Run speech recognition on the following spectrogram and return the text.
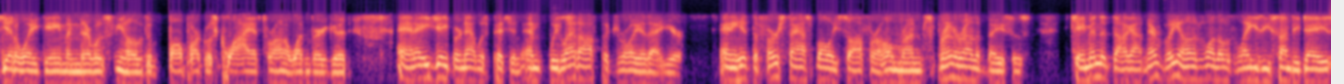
getaway game, and there was you know the ballpark was quiet. Toronto wasn't very good, and AJ Burnett was pitching, and we let off Pedroia that year and he hit the first fastball he saw for a home run, sprinted around the bases, came in the dugout, and everybody, you know, it was one of those lazy Sunday days.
